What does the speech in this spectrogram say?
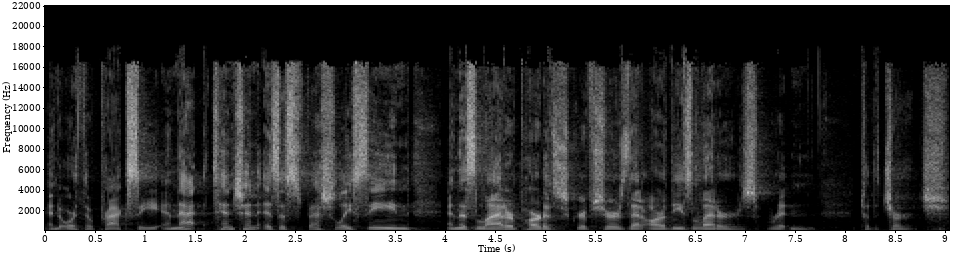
and orthopraxy, and that tension is especially seen in this latter part of scriptures that are these letters written to the church.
